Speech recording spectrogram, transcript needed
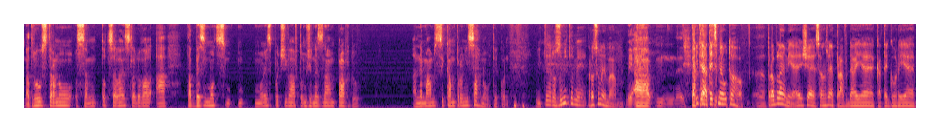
Na druhou stranu jsem to celé sledoval a ta bezmoc moje spočívá v tom, že neznám pravdu a nemám si kam pro ní sahnout. Jako, víte, rozumíte mi? Rozumím vám. A, tak víte, jak... a teď jsme u toho. E, problém je, že samozřejmě pravda je kategorie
